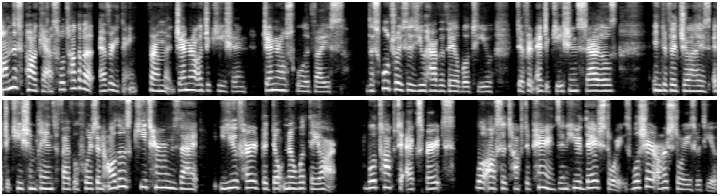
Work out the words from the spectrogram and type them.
On this podcast, we'll talk about everything from general education, general school advice, the school choices you have available to you, different education styles, individualized education plans, 504s, and all those key terms that you've heard but don't know what they are. We'll talk to experts. We'll also talk to parents and hear their stories. We'll share our stories with you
